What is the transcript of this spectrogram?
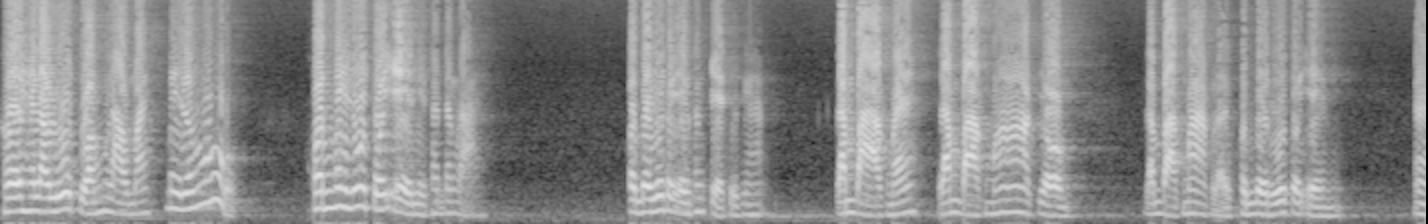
เคยให้เรารู้ตัวของเราไหมไม่รู้ คนไม่รู้ตัวเองนี่ท่านทั้งหลาย คนไม่รู้ตัวเองสังเกตดูสิฮะ ลำบากไหมลำบากมากโยมลำบากมากเลย คนไม่รู้ตัวเองอ่า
